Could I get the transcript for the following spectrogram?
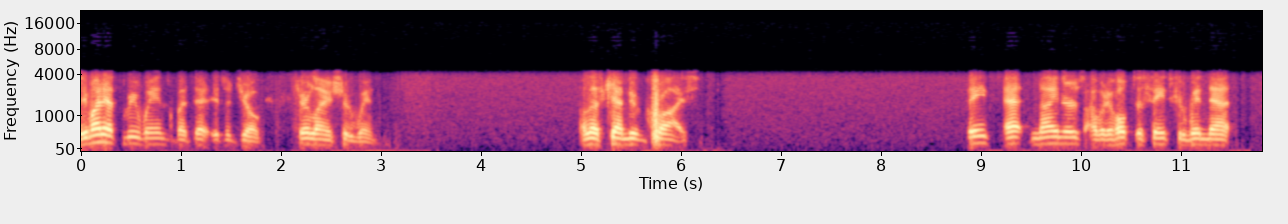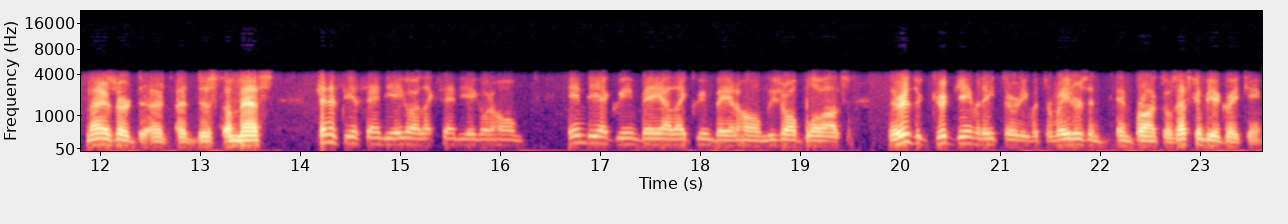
They might have three wins, but that, it's a joke. Carolina should win. Unless Cam Newton cries. Saints at Niners. I would hope the Saints could win that. Niners are uh, uh, just a mess. Tennessee at San Diego. I like San Diego at home. Indy at Green Bay. I like Green Bay at home. These are all blowouts. There is a good game at 8:30 with the Raiders and, and Broncos. That's going to be a great game.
